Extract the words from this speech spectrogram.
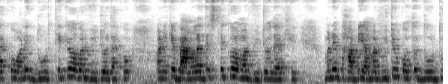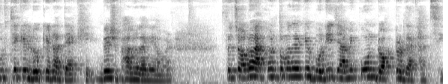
দেখো, অনেক দূর থেকেও আবার ভিডিও দেখো, অনেকে বাংলাদেশ থেকেও আমার ভিডিও দেখে। মানে ভাবি, আমার ভিডিও কত দূর দূর থেকে লোকেরা দেখে, বেশ ভালো লাগে আমার। তো চলো এখন তোমাদেরকে বলি যে আমি কোন ডক্টর দেখাচ্ছি।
